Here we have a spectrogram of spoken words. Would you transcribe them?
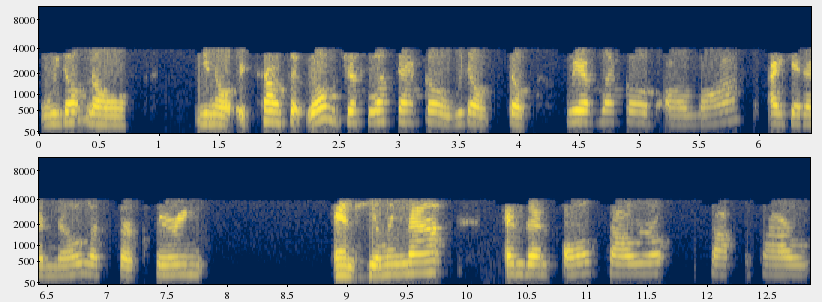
We don't know, you know, it sounds like, oh, just let that go. We don't. So we have let go of all loss. I get a no. Let's start clearing and healing that. And then all sorrow, sorrow,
